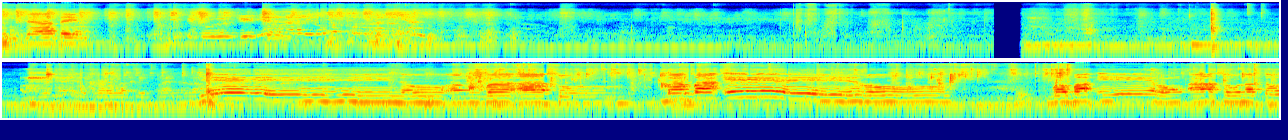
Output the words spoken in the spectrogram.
Umpisa na natin. yan ang nalang inubos ko na lang yan. Gino ang baasong babaero. Babaerong aso na to.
